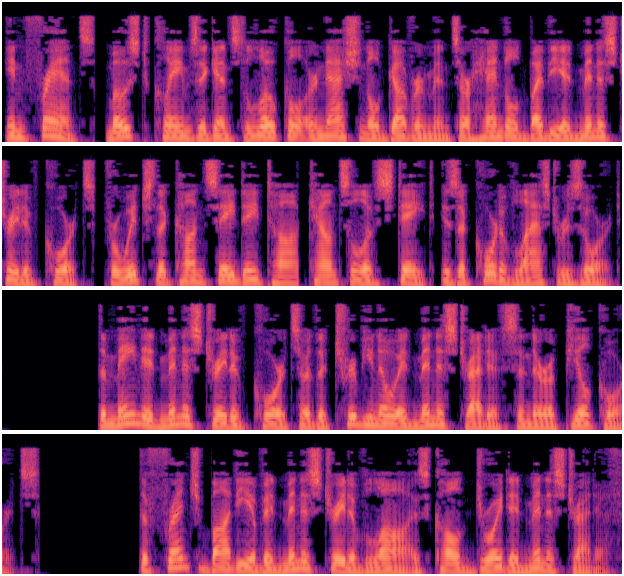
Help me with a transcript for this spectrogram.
In France, most claims against local or national governments are handled by the administrative courts, for which the Conseil d'État Council of State is a court of last resort. The main administrative courts are the tribunaux administratifs and their appeal courts. The French body of administrative law is called droit administratif.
